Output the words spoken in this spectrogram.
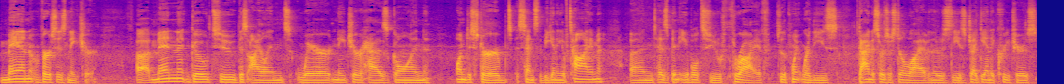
man versus nature. Uh, men go to this island where nature has gone undisturbed since the beginning of time and has been able to thrive to the point where these dinosaurs are still alive and there's these gigantic creatures.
